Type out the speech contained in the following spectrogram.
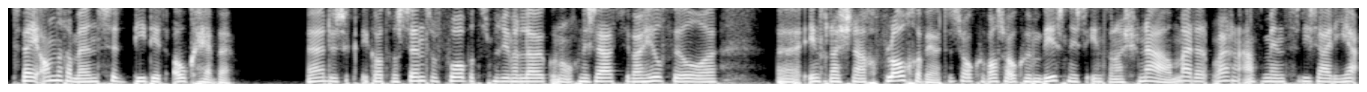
twee andere mensen die dit ook hebben. Dus ik, ik had recent een voorbeeld, dat is misschien wel leuk, een organisatie waar heel veel eh, eh, internationaal gevlogen werd. Dus ook, was ook hun business internationaal. Maar er waren een aantal mensen die zeiden ja,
